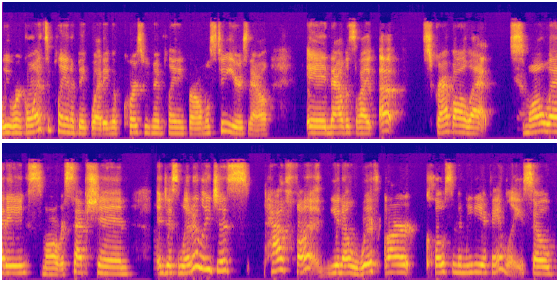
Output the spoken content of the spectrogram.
we were going to plan a big wedding. Of course, we've been planning for almost two years now. And now was like, up, oh, scrap all that. Small wedding, small reception, and just literally just have fun, you know, with our close and immediate family. So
